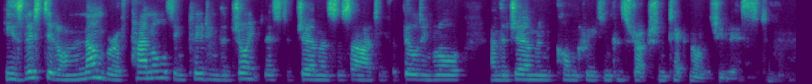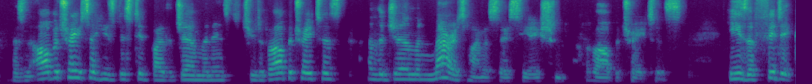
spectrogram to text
He's listed on a number of panels, including the joint list of German Society for Building Law and the German Concrete and Construction Technology list. As an arbitrator, he's listed by the German Institute of Arbitrators and the German Maritime Association of Arbitrators. He's a FIDIC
